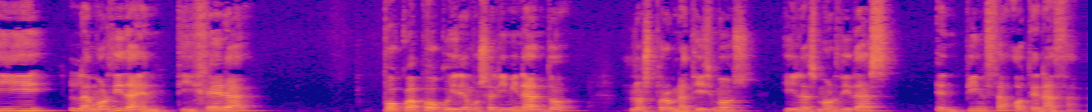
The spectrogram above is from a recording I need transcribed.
y la mordida en tijera poco a poco iremos eliminando los prognatismos y las mordidas en pinza o tenaza.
